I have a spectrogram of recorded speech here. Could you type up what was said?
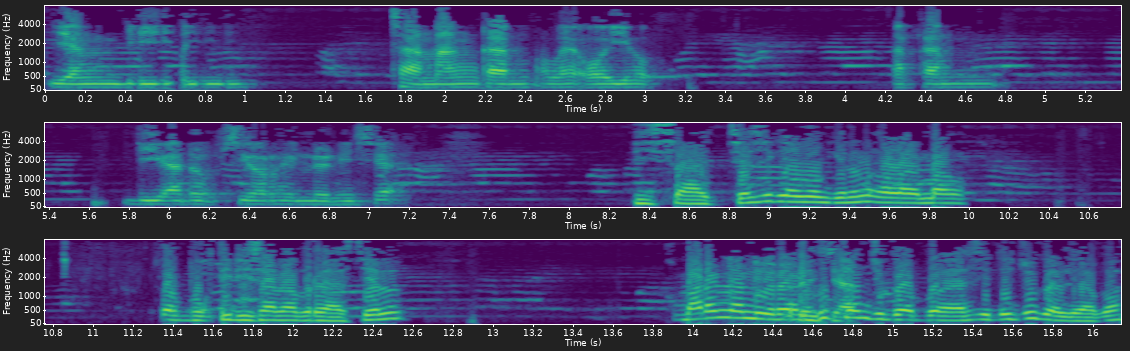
yang dicanangkan oleh Oyo akan diadopsi oleh Indonesia. Bisa aja sih kemungkinan kalau emang terbukti di sana berhasil. Kemarin yang di kan juga bahas itu juga lihat apa?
